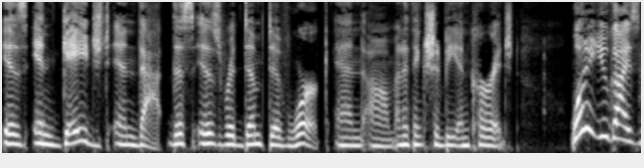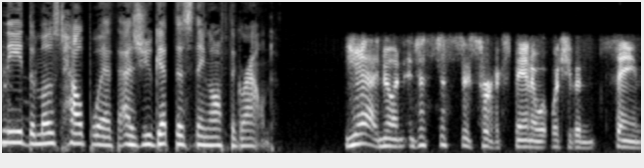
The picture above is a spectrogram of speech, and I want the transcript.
is engaged in that this is redemptive work and um, and i think should be encouraged what do you guys need the most help with as you get this thing off the ground? Yeah, no, and just just to sort of expand on what, what you've been saying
